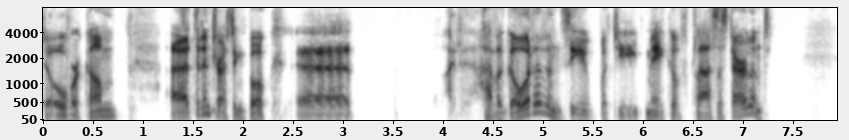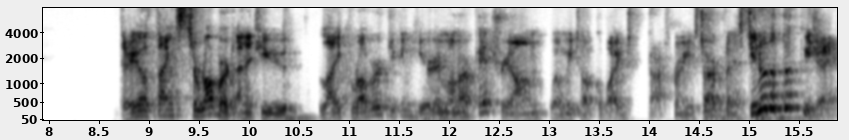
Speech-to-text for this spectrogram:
to overcome. Uh, it's an interesting book. Uh, I'd have a go at it and see what you make of Classist Ireland. There you go. Thanks to Robert. And if you like Robert, you can hear him on our Patreon when we talk about Garth Marenghi's Dark Place. Do you know that book, PJ?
